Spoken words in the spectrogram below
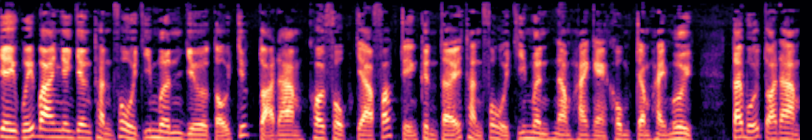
gì, Ủy ban nhân dân thành phố Hồ Chí Minh vừa tổ chức tọa đàm khôi phục và phát triển kinh tế thành phố Hồ Chí Minh năm 2020. Tại buổi tọa đàm,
